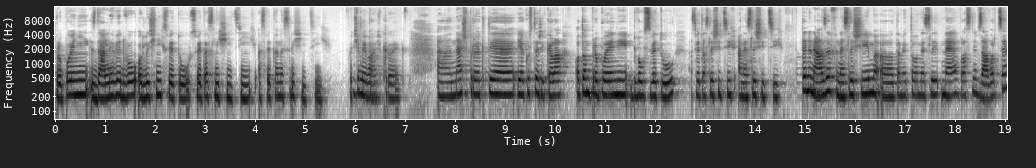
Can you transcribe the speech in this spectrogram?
propojení zdánlivě dvou odlišných světů, světa slyšících a světa neslyšících. O čem je váš projekt? Náš projekt je, jak už jste říkala, o tom propojení dvou světů, světa slyšících a neslyšících. Ten název neslyším, eh, tam je to nesli, ne vlastně v závorce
